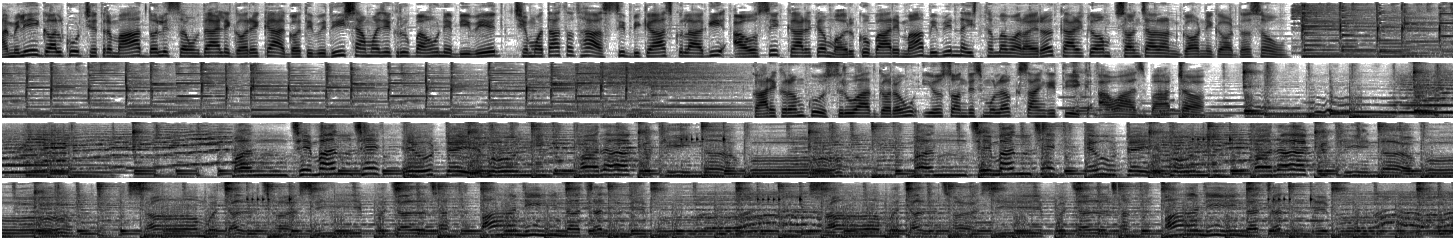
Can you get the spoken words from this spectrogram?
हामीले गलकोट क्षेत्रमा दलित समुदायले गरेका गतिविधि सामाजिक रूपमा हुने विभेद क्षमता तथा सिप विकासको लागि आवश्यक कार्यक्रमहरूको बारेमा विभिन्न स्तम्भमा रहेर कार्यक्रम सञ्चालन गर्ने गर्दछौ। कार्यक्रमको सुरुवात गरौँ यो सन्देशमूलक साङ्गीतिक आवाजबाट। मान्छे मान्छे एउटै हो नि फरक किन भो मान्छे मान्छे एउटै हो नि फरक किन भो श्रम चल्छ सिप चल्छ पानी नचल्ने भो श्रम चल्छ सिप चल्छ पानी नचल्ने भो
